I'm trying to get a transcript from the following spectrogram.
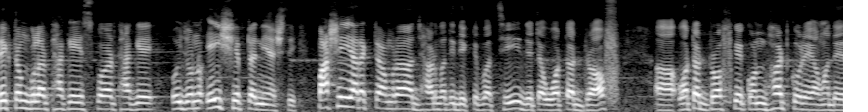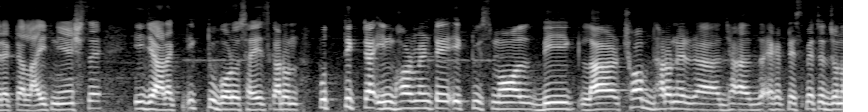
রেক্টঙ্গুলার থাকে স্কোয়ার থাকে, ওই জন্য এই শেপটা নিয়ে আসছি। পাশেই আর একটা আমরা ঝাড়বাতি দেখতে পাচ্ছি, যেটা ওয়াটার ড্রফ ওয়াটার ড্রফকে কনভার্ট করে আমাদের একটা লাইট নিয়ে এসছে। এই যে আর একটু বড় সাইজ কারণ প্রত্যেকটা ইনভারমেন্টে একটু স্মল বিগ লার্জ সব ধরনের এক একটা স্পেসের জন্য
